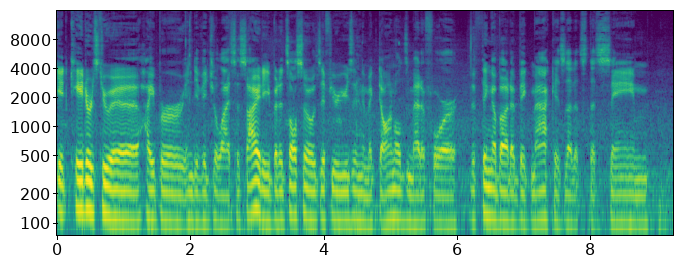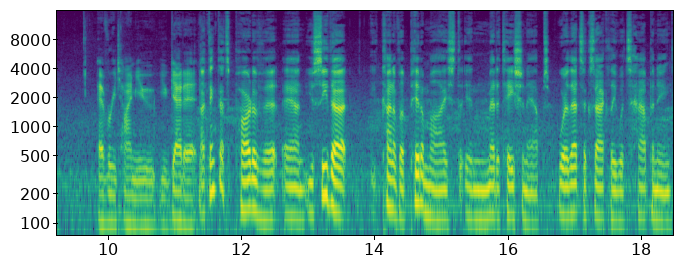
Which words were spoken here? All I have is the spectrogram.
It caters to a hyper individualized society, but it's also as if you're using the McDonald's metaphor. The thing about a Big Mac is that it's the same every time you, you get it. I think that's part of it, and you see that kind of epitomized in meditation apps, where that's exactly what's happening.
